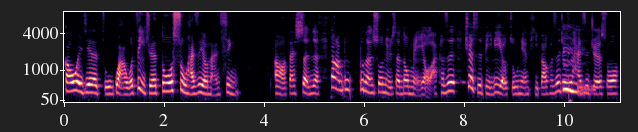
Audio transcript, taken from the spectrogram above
高位阶的主管，我自己觉得多数还是有男性。哦，在胜任，当然不不能说女生都没有啦，可是确实比例有逐年提高。可是就是还是觉得说，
